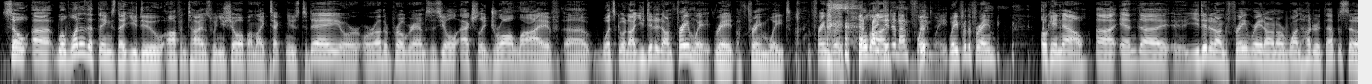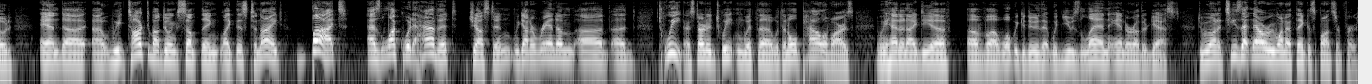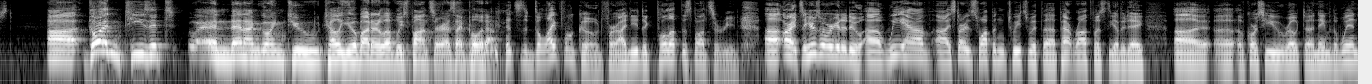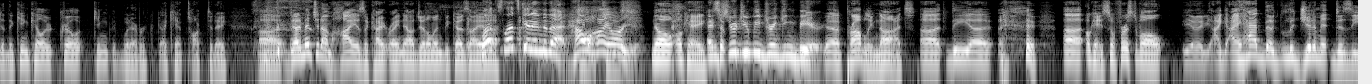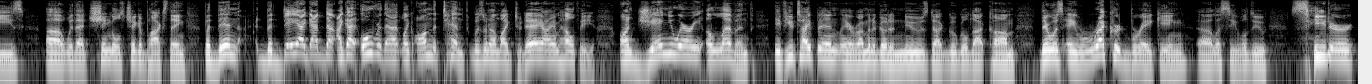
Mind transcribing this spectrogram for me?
So, uh, well, one of the things that you do oftentimes when you show up on like Tech News Today or, or other programs is you'll actually draw live uh, what's going on. You did it on frame weight, rate, frame weight, frame weight. Hold on, I did it on frame Wait- weight. Wait for the frame. Okay, now, uh, and uh, you did it on frame rate on our 100th episode, and uh, uh, we talked about doing something like this tonight, but. As luck would have it, Justin, we got a random uh, uh, tweet. I started tweeting with uh, with an old pal of ours, and we had an idea of uh, what we could do that would use Len and our other guests. Do we want to tease that now, or we want to thank a sponsor first? Uh, go ahead and tease it, and then I'm going to tell you about our lovely sponsor as I pull it up. It's the delightful code for I need to pull up the sponsor read. Uh, all right, so here's what we're gonna do. Uh, we have uh, I started swapping tweets with uh, Pat Rothfuss the other day. Uh, uh, of course, he who wrote uh, "Name of the Wind" and the King Killer, Krill, King, whatever. I can't talk today. Uh, did I mention I'm high as a kite right now, gentlemen? Because I uh, Let's let's get into that. How high are you? no, okay, And so- should you be drinking beer? Uh, probably not. Uh, the uh, uh, okay. So first of all, I, I had the legitimate disease uh, with that shingles chickenpox thing, but then the day I got I got over that. Like on the tenth was when I'm like, today I am healthy. On January 11th, if you type in here, I'm going to go to news.google.com. There was a record-breaking. Uh, let's see. We'll do cedar,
